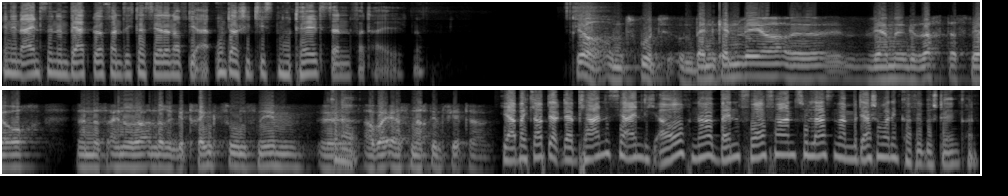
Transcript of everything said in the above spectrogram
in den einzelnen Bergdörfern sich das ja dann auf die unterschiedlichsten Hotels dann verteilt. Ne? Ja, und gut, und Ben kennen wir ja, äh, wir haben ja gesagt, dass wir auch dann das eine oder andere Getränk zu uns nehmen, äh, genau. aber erst nach den vier Tagen. Ja, aber ich glaube, der, der Plan ist ja eigentlich auch, ne, Ben vorfahren zu lassen, damit er schon mal den Kaffee bestellen kann.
